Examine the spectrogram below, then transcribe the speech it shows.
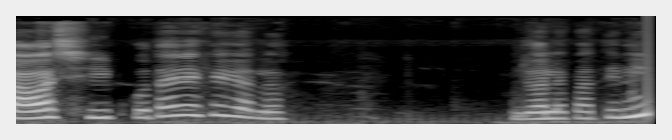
বাবা শিব কোথায় রেখে গেল? জলে পাতিনি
